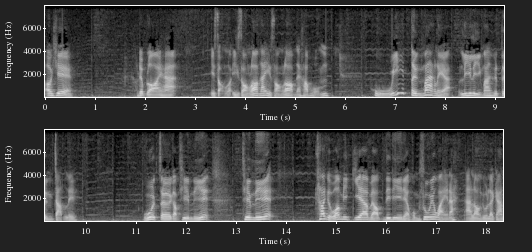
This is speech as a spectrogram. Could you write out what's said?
โอเค เรียบร้อยฮะอีกสองอีกสองรอบนะอีกสองรอบนะครับผมหูยตึงมากเลยอะลีลีกมาคือตึงจัดเลยวูดเจอกับทีมนี้ ทีมนี้ ถ้าเกิดว่ามีเกียร์แบบดีๆเนี่ยผมสู้ไม่ไหวนะ อะลองดูแล้วกัน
